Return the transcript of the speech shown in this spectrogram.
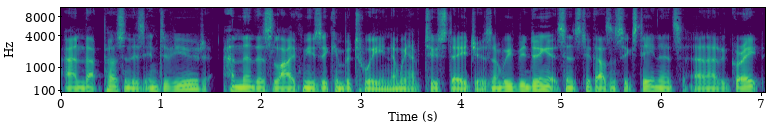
and that person is interviewed, and then there's live music in between, and we have two stages, and we've been doing it since 2016, and it's and had a great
